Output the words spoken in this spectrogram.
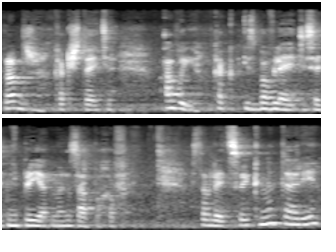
правда же? Как считаете? А вы как избавляетесь от неприятных запахов? Оставляйте свои комментарии.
